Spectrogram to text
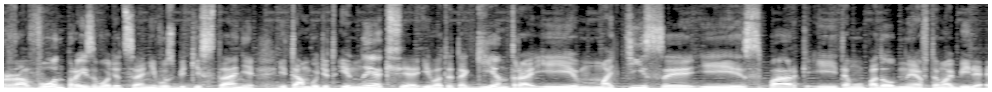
Равон. Производятся они в Узбекистане. И там будет и Nexia, и вот эта Гентра, и Матисы, и Spark, и тому подобные автомобили.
